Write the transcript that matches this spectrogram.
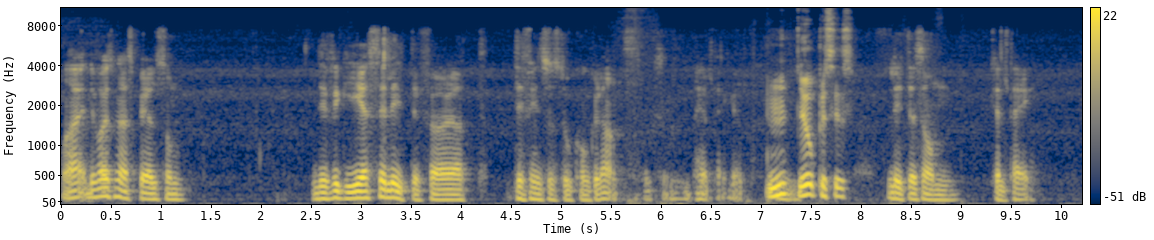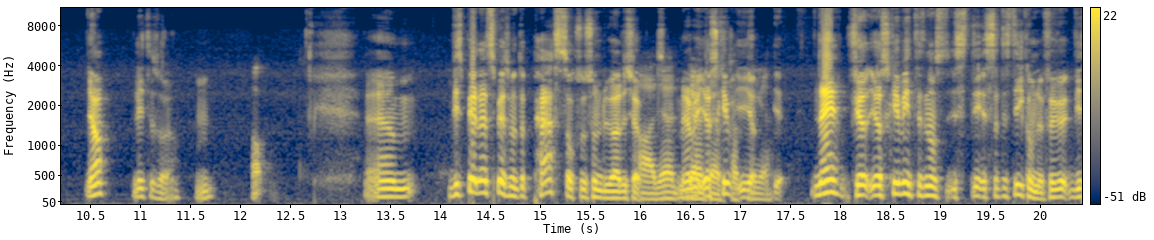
Nej, det var ett sånt här spel som det fick ge sig lite för att det finns så stor konkurrens. Liksom, helt enkelt. Mm, Jo, precis. Lite som Keltay. Ja, lite så ja. Mm. Ja, Ehm, vi spelade ett spel som heter Pass också som du hade köpt. Ja, det- det Men jag, jag jag skrev, jag, Nej, för jag, jag skrev inte någon st- statistik om det. För vi,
